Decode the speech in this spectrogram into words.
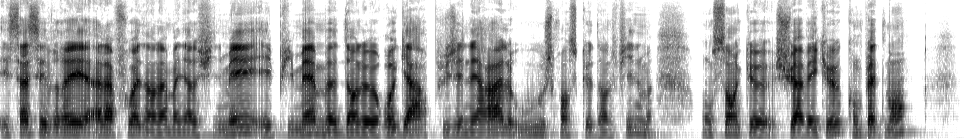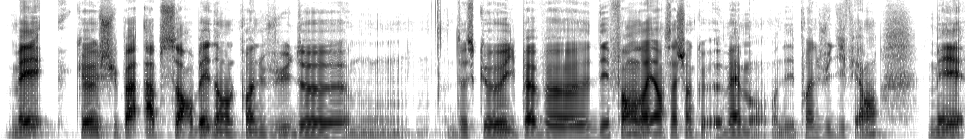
Et ça, c'est vrai à la fois dans la manière de filmer et puis même dans le regard plus général où je pense que dans le film, on sent que je suis avec eux complètement, mais que je suis pas absorbé dans le point de vue de de ce qu'eux, ils peuvent euh, défendre, et en sachant qu'eux-mêmes ont des points de vue différents. Mais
